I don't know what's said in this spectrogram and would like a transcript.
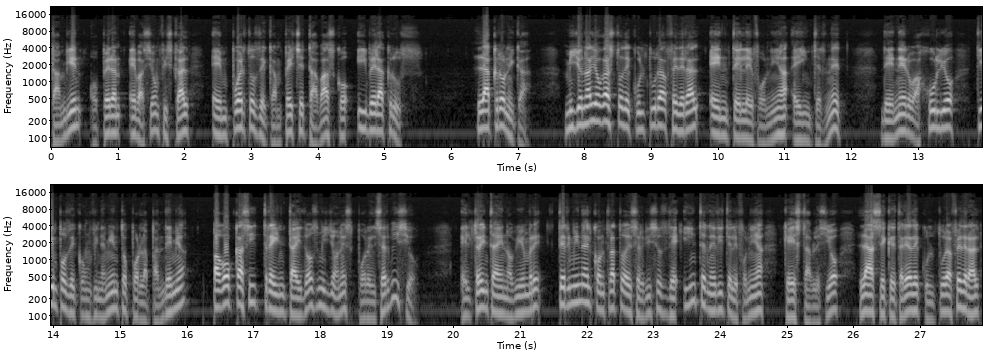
También operan evasión fiscal en puertos de Campeche, Tabasco y Veracruz. La crónica. Millonario gasto de cultura federal en telefonía e Internet. De enero a julio, tiempos de confinamiento por la pandemia, pagó casi 32 millones por el servicio. El 30 de noviembre, termina el contrato de servicios de Internet y telefonía que estableció la Secretaría de Cultura Federal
